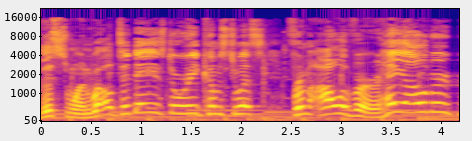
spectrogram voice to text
this one. Well, today's story comes to us from Oliver. Hey Oliver,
